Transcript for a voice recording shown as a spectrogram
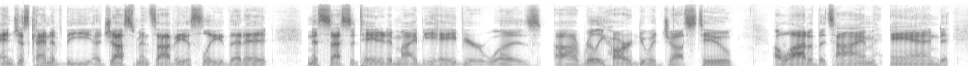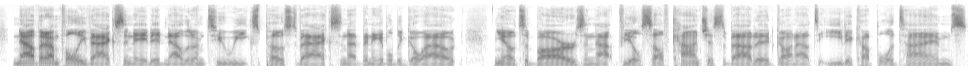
and just kind of the adjustments obviously that it necessitated in my behavior was uh, really hard to adjust to a lot of the time. And now that i'm fully vaccinated now that i'm two weeks post-vax and i've been able to go out you know to bars and not feel self-conscious about it gone out to eat a couple of times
